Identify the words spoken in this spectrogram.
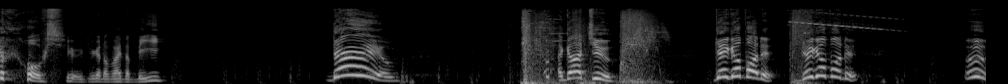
oh shoot, you're gonna fight the bee? Damn! I got you! Gang up on it! Gang up on it! Uh,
